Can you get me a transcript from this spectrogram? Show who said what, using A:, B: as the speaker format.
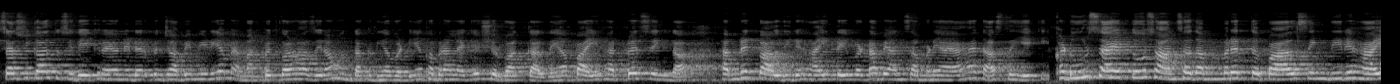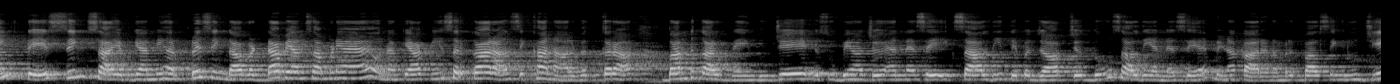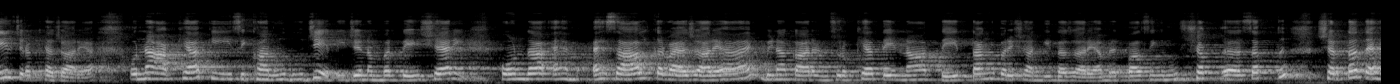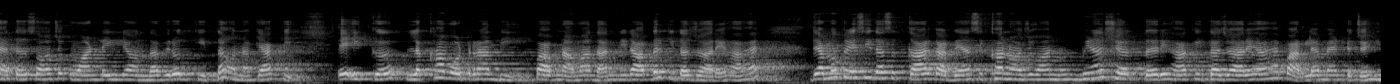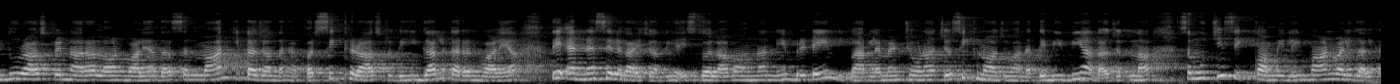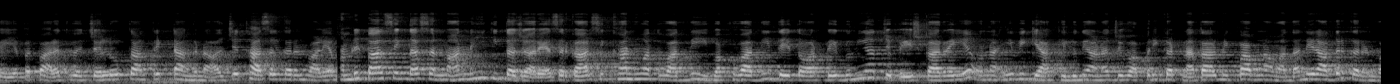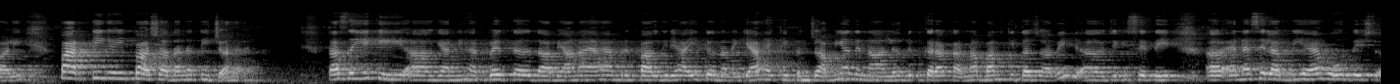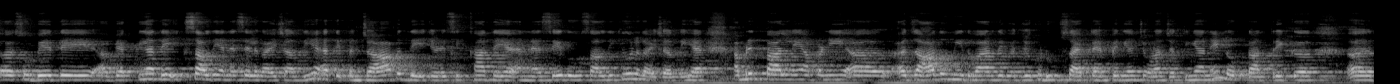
A: ਸਤਿ ਸ਼੍ਰੀ ਅਕਾਲ, ਤੁਸੀਂ ਦੇਖ ਰਹੇ ਹੋ ਨਿਡਰ ਪੰਜਾਬੀ ਮੀਡੀਆ। ਮੈਂ ਮਨਪ੍ਰੀਤ ਕੌਰ ਹਾਜ਼ਰ ਹਾਂ। ਹੁਣ ਤੱਕ ਦੀਆਂ ਵੱਡੀਆਂ ਖਬਰਾਂ ਲੈ ਕੇ ਸ਼ੁਰੂਆਤ ਕਰਦੇ ਹਾਂ। ਭਾਈ ਹਰਪ੍ਰੀਤ ਸਿੰਘ ਦਾ ਅੰਮ੍ਰਿਤਪਾਲ ਦੀ ਰਿਹਾਈ ਤੇ ਵੱਡਾ ਬਿਆਨ ਸਾਹਮਣੇ ਆਇਆ ਹੈ। ਦੱਸ ਦਈਏ ਕਿ ਖਡੂਰ ਸਾਹਿਬ ਤੋਂ ਸਾਂਸਦ ਅੰਮ੍ਰਿਤਪਾਲ ਸਿੰਘ ਦੀ ਰਿਹਾਈ ਤੇ ਸਿੰਘ ਸਾਹਿਬ ਗਿਆਨੀ ਹਰਪ੍ਰੀਤ ਸਿੰਘ ਦਾ ਵੱਡਾ ਬਿਆਨ ਸਾਹਮਣੇ ਆਇਆ ਹੈ। ਉਹਨਾਂ ਕਿਹਾ ਕਿ ਸਰਕਾਰਾਂ ਸਿੱਖਾਂ ਨਾਲ ਵਿਤਕਰਾ ਬੰਦ ਕਰ ਦੇਣ। ਦੂਜੇ ਸੂਬਿਆਂ 'ਚ ਐਨਐਸਏ 1 ਸਾਲ ਦੀ ਤੇ ਪੰਜਾਬ 'ਚ 2 ਸਾਲ ਦੀ ਐਨਐਸਏ ਹੈ। ਬਿਨਾਂ ਕਾਰਨ ਅੰਮ੍ਰਿਤਪਾਲ ਸਿੰਘ ਨੂੰ ਜੇਲ੍ਹ 'ਚ ਰੱਖਿਆ ਜਾ ਰਿਹਾ ਉਹਨਾਂ ਆਖਿਆ ਕਿ ਸਿੱਖਾਂ ਨੂੰ ਦੂਜੇ, ਤੀਜੇ ਨੰਬਰ ਤੇ ਸ਼ਹਿਰੀ ਹੋਣ ਦਾ ਅਹਿਸਾਲ ਕਰਵਾਇਆ ਜਾ ਰਿਹਾ ਹੈ। ਬਿਨਾਂ ਕਾਰਨ ਸੁਰੱਖਿਆ ਤੇ ਨਾ ਤੇ ਤੰਗ ਪਰੇਸ਼ਾਨ ਕੀਤਾ ਜਾ ਰਿਹਾ। ਅੰਮ੍ਰਿਤਪਾਲ ਸਿੰਘ ਨੂੰ ਸਖਤ ਸ਼ਰਤਾਂ ਤਹਿਤ ਸਹੁੰ ਚੁਕਵਾਉਣ ਲਈ ਲਿਆਉਣ ਦਾ ਵਿਰੋਧ ਕੀਤਾ। ਉਹਨਾਂ ਕਿਹਾ ਕਿ ਇਹ ਇੱਕ ਲੱਖਾਂ ਵੋਟਰਾਂ ਦੀ ਭਾਵਨਾਵਾਂ ਦਾ ਨਿਰਾਦਰ ਕੀਤਾ ਜਾ ਰਿਹਾ ਹੈ। ਡੈਮੋਕ੍ਰੇਸੀ ਦਾ ਸਤਿਕਾਰ ਕਰਦਿਆਂ ਸਿੱਖਾਂ ਨੌਜਵਾਨ ਨੂੰ ਬਿਨਾਂ ਸ਼ਰਤ ਰਿਹਾ ਕੀਤਾ ਜਾ ਰਿਹਾ ਹੈ। ਪਾਰਲੀਮੈਂਟ 'ਚ ਹਿੰਦੂ ਰਾਸ਼ਟਰ ਨਾਰਾ ਲਾਉਣ ਵਾਲਿਆਂ ਦਾ ਸਨਮਾਨ ਕੀਤਾ ਜਾਂਦਾ ਹੈ, ਪਰ ਸਿੱਖ ਰਾਸ਼ਟਰ ਦੀ ਗੱਲ ਕਰਨ ਵਾਲਿਆਂ ਤੇ ਐਨਐਸਏ ਲਗਾਈ ਜਾਂਦੀ ਹੈ। ਇਸ ਤੋਂ ਇਲਾਵਾ ਉਹਨਾਂ ਨੇ ਬ੍ਰਿਟੇਨ ਦੀ ਪਾਰਲੀਮੈਂਟ ਚੋਣਾਂ 'ਚ ਸਿੱਖ ਨੌਜਵਾਨ ਅਤੇ ਬੀਬੀਆਂ ਦਾ ਜਿੱਤਣਾ ਸਮੁੱਚੀ ਸਿੱਖ ਕੌਮੀ ਲਈ ਮਾਣ ਵਾਲੀ ਗੱਲ ਕਹੀ ਹੈ, ਪਰ ਭਾਰਤ ਵਿੱਚ ਲੋਕਤਾਂਤਰਿਕ ਢੰਗ ਨਾਲ ਜਿੱਤ ਹਾਸਲ ਕਰਨ ਵਾਲਿਆਂ ਅੰਮ੍ਰਿਤਪਾਲ ਸਿੰਘ ਦਾ ਸਨਮਾਨ ਨਹੀਂ ਕੀਤਾ ਜਾ ਰਿਹਾ। ਸਰਕਾਰ ਸਿੱਖਾਂ ਨੂੰ ਅਤਵਾਦੀ, ਵੱਖਵਾਦੀ ਦੇ ਤੌਰ ਤੇ ਦੁਨੀਆ 'ਚ ਪੇਸ਼ ਕਰ ਰਹੀ ਹੈ। ਉਹਨਾਂ ਇਹ ਵੀ ਕਿਹਾ ਕਿ ਲੁਧਿਆਣਾ 'ਚ ਵਾਪਰੀ ਘਟਨਾ ਧਾਰਮਿਕ ਭਾਵਨਾਵਾਂ ਦਾ ਨਿਰਾਦਰ ਕਰਨ ਵਾਲੀ ਭਾਰਤੀ ਗਈ ਭਾਸ਼ਾ ਦਾ ਨਤੀਜਾ ਹੈ। ਦੱਸ ਦਈਏ ਕਿ ਗਿਆਨੀ ਹਰਪ੍ਰੀਤ ਦਾ ਬਿਆਨ ਆਇਆ ਹੈ ਅੰਮ੍ਰਿਤਪਾਲ ਦੀ ਰਿਹਾਈ ਤੇ ਉਹਨਾਂ ਨੇ ਕਿਹਾ ਹੈ ਕਿ ਪੰਜਾਬੀਆਂ ਦੇ ਨਾਲ ਵਿਤਕਰਾ ਕਰਨਾ ਬੰਦ ਕੀਤਾ ਜਾਵੇ ਜੇ ਕਿਸੇ ਤੇ ਐਨਐਸਏ ਲੱਗਦੀ ਹੈ, ਹੋਰ ਦੇਸ਼ ਸੂਬੇ ਦੇ ਵਿਅਕਤੀਆਂ ਤੇ 1 ਸਾਲ ਦੀ ਐਨਐਸਏ ਲਗਾਈ ਜਾਂਦੀ ਹੈ ਅਤੇ ਪੰਜਾਬ ਦੇ ਜਿਹੜੇ ਸਿੱਖਾਂ ਤੇ ਐਨਐਸਏ 2 ਸਾਲ ਦੀ ਕਿਉਂ ਲਗਾਈ ਜਾਂਦੀ ਹੈ? ਅੰਮ੍ਰਿਤਪਾਲ ਨੇ ਆਪਣੀ ਆਜ਼ਾਦ ਉਮੀਦਵਾਰ ਦੇ ਵਜੋਂ ਖਡੂਰ ਸਾਹਿਬ ਤੇ ਐਮਪੀ ਦੀਆਂ ਚੋਣਾਂ ਜਿੱਤੀਆਂ ਨੇ, ਲੋਕਤਾਂਤਰਿਕ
